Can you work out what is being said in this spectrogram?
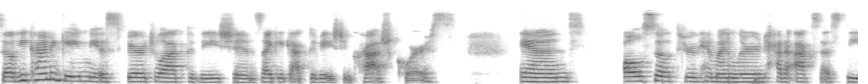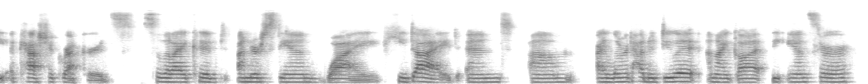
So he kind of gave me a spiritual activation, psychic activation crash course and also through him, I learned how to access the Akashic records so that I could understand why he died. And um, I learned how to do it, and I got the answer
